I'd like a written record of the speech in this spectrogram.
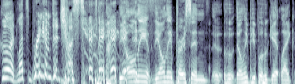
Good. Let's bring him to justice. the only the only person uh, who the only people who get like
